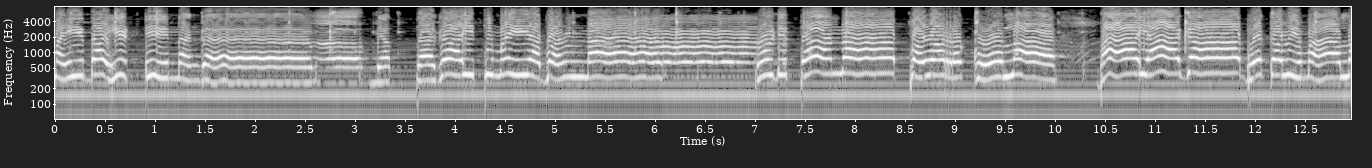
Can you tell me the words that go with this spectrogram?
ಮೈದಾ ಹಿಟ್ಟಿನಂಗ. ಮೆತ್ತಗ ಐತಿ ಮೈಯ ಬಣ್ಣ. ಕುಡಿತಾನ ಪವರ ಕೂಲ. ಬಾಯಾಗ ಬೇಕ ವಿಮಾಲ.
